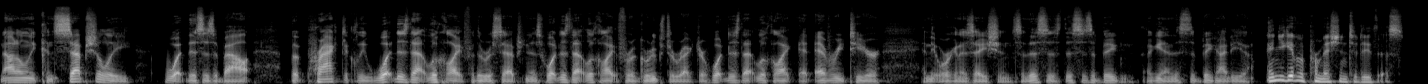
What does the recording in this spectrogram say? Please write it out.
not only conceptually what this is about, but practically, what does that look like for the receptionist? What does that look like for a groups director? What does that look like at every tier in the organization? So this is this is a big again, this is a big idea. And you give them permission to do this.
